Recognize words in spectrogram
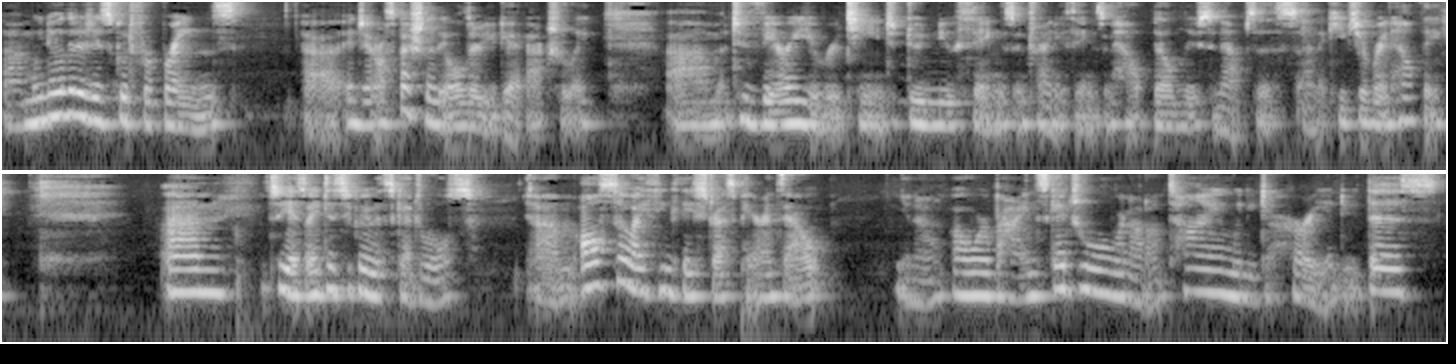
um, we know that it is good for brains uh, in general, especially the older you get, actually, um, to vary your routine, to do new things and try new things and help build new synapses, and it keeps your brain healthy. Um, so, yes, I disagree with schedules. Um, also, I think they stress parents out. You know, oh, we're behind schedule, we're not on time, we need to hurry and do this.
